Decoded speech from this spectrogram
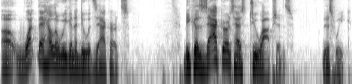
uh, what the hell are we going to do with Zach Ertz? Because Zach Ertz has two options this week.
